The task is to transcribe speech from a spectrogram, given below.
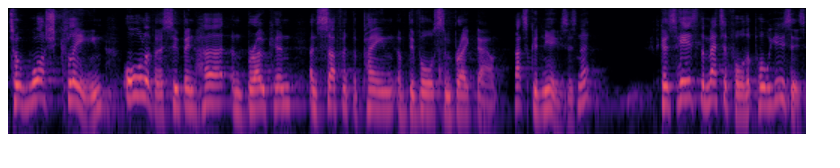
to wash clean all of us who've been hurt and broken and suffered the pain of divorce and breakdown. That's good news, isn't it? Because here's the metaphor that Paul uses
